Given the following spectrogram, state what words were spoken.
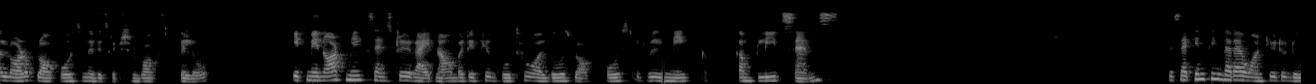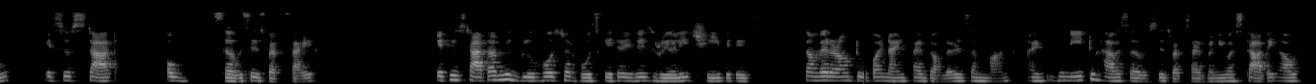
a lot of blog posts in the description box below it may not make sense to you right now, but if you go through all those blog posts, it will make complete sense. The second thing that I want you to do is to start a services website. If you start out with Bluehost or HostGator, it is really cheap. It is somewhere around $2.95 a month, and you need to have a services website when you are starting out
